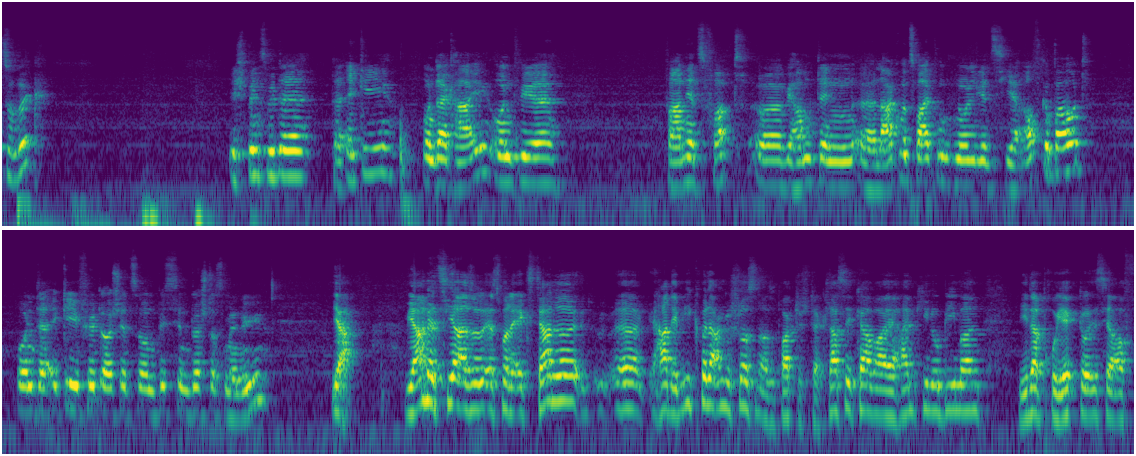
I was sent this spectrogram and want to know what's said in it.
zurück. Ich bin's wieder, der Ecki und der Kai und wir fahren jetzt fort. Äh, wir haben den äh, Lago 2.0 jetzt hier aufgebaut und der Ecki führt euch jetzt so ein bisschen durch das Menü. Ja, wir haben jetzt hier also erstmal eine externe äh, HDMI-Quelle angeschlossen, also praktisch der Klassiker bei Heimkino-Beamern. Jeder Projektor ist ja auf,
